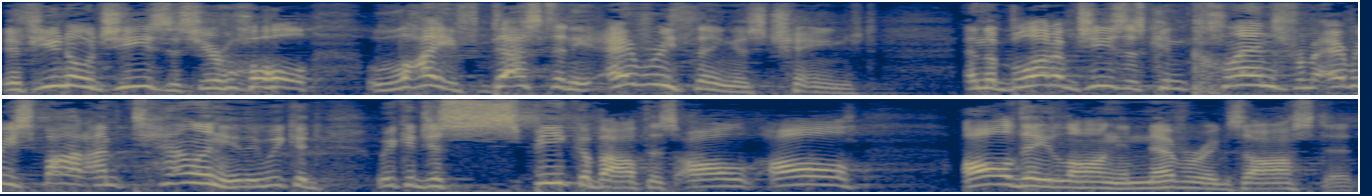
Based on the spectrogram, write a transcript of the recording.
If you know Jesus, your whole life, destiny, everything is changed. And the blood of Jesus can cleanse from every spot. I'm telling you that we could, we could just speak about this all, all, all day long and never exhaust it.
